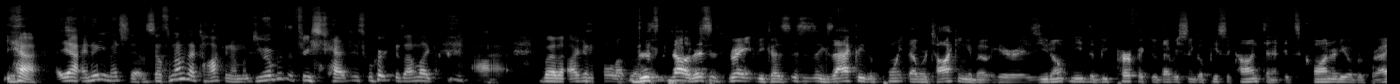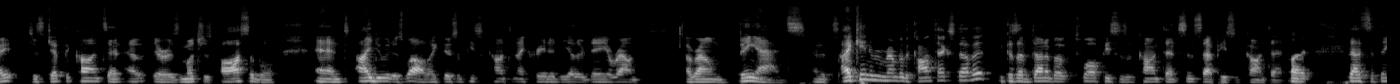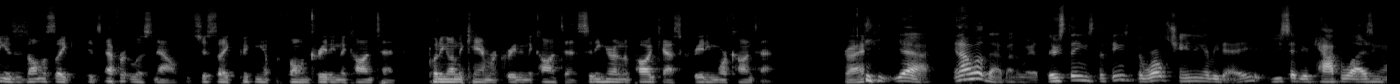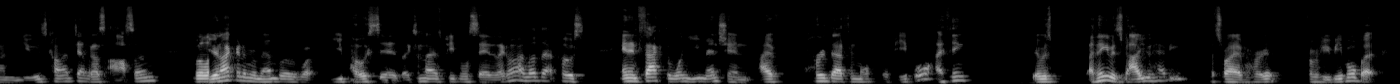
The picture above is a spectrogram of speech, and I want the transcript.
Yeah, yeah, I know you mentioned it. So sometimes I talk and I'm like, "Do you remember the three strategies work?" Because I'm like, uh, but I can pull up. This, no, this is great because this is exactly the point that we're talking about here. Is you don't need to be perfect with every single piece of content. It's quantity over right. Just get the content out there as much as possible, and I do it as well. Like there's a piece of content I created the other day around around Bing ads. And it's I can't even remember the context of it because I've done about 12 pieces of content since that piece of content. But that's the thing is it's almost like it's effortless now. It's just like picking up the phone, creating the content, putting on the camera, creating the content, sitting here on the podcast, creating more content. Right? yeah. And I love that by the way. There's things the things the world's changing every day. You said you're capitalizing on news content. That's awesome. But you're not going to remember what you posted. Like sometimes people say like, "Oh, I love that post." And in fact, the one you mentioned, I've heard that from multiple people. I think it was I think it was value heavy. That's why I've heard it from a few people. But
